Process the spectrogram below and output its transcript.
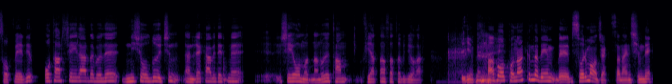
software değil. O tarz şeylerde böyle niş olduğu için hani rekabet etme e, şeyi olmadığından dolayı tam fiyattan satabiliyorlar. İyiyim. Hmm. Abi o konu hakkında benim e, bir sorum olacaktı sana. Hani şimdi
